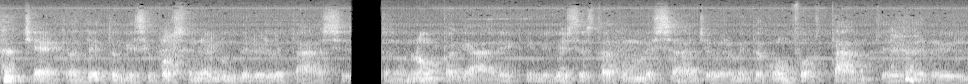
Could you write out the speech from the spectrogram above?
Certo, ha detto che si possono eludere le tasse, non pagare, quindi questo è stato un messaggio veramente confortante per il,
